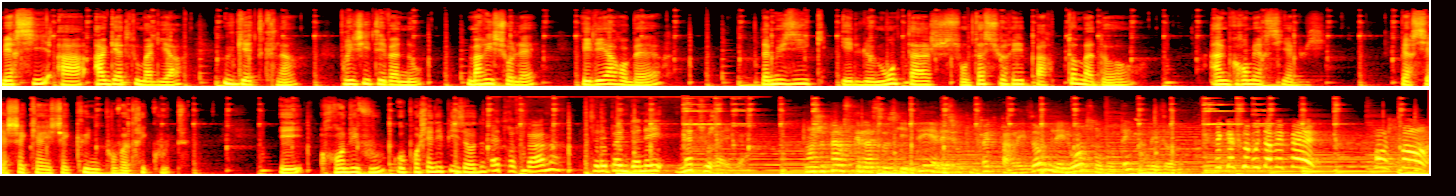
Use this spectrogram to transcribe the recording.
Merci à Agathe Loumalia, Huguette Klein, Brigitte Evano, Marie Cholet et Léa Robert. La musique et le montage sont assurés par Thomas Dor. Un grand merci à lui. Merci à chacun et chacune pour votre écoute et rendez-vous au prochain épisode. Être femme, ce n'est pas une donnée naturelle. Moi, je pense que la société, elle est surtout faite par les hommes. Les lois sont votées par les hommes. Mais qu'est-ce que vous avez fait? Franchement,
